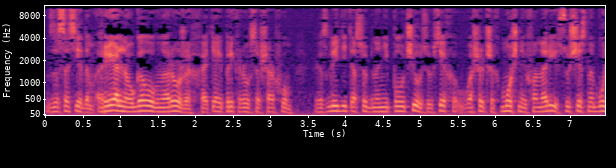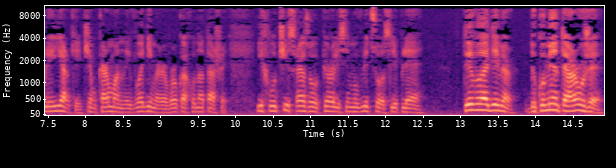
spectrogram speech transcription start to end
за соседом, реально уголовная рожа, хотя и прикрылся шарфом. Разглядеть особенно не получилось. У всех вошедших мощные фонари, существенно более яркие, чем карманные Владимира в руках у Наташи. Их лучи сразу уперлись ему в лицо, ослепляя. «Ты, Владимир, документы, оружие!»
